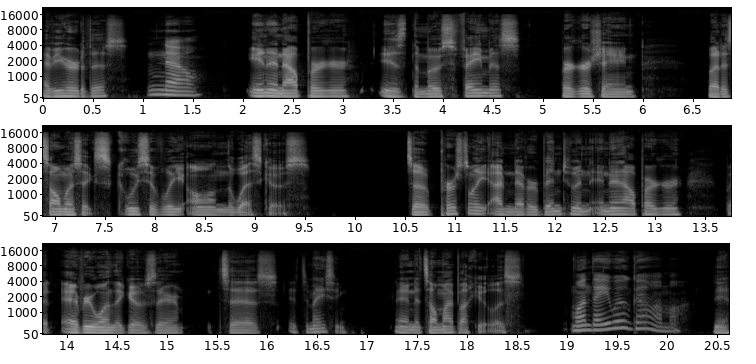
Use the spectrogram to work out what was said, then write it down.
Have you heard of this? No. In and Out Burger is the most famous burger chain, but it's almost exclusively on the West Coast. So personally, I've never been to an In and Out Burger, but everyone that goes there says it's amazing. And it's on my bucket list. One day we'll go, amor. Yeah.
